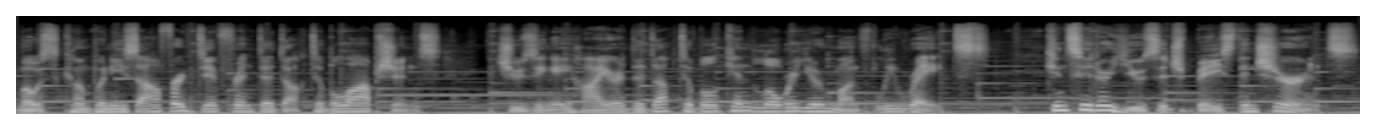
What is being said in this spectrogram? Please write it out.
Most companies offer different deductible options. Choosing a higher deductible can lower your monthly rates. Consider usage based insurance.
